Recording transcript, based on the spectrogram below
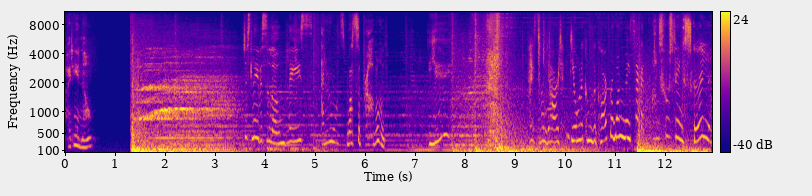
How do you know? Just leave us alone, please. I don't know what's what's the problem. You? It's my yard. Do you want to come to the car for one wee second? I'm supposed to be in school.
